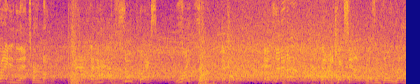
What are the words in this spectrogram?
right into that turnbuckle. Half and half suplex. Lights up. The cover. Is it enough? No, he kicks out. Doesn't go well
